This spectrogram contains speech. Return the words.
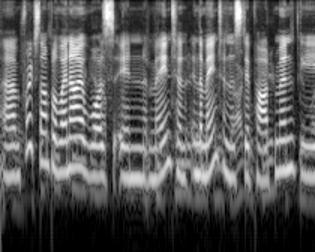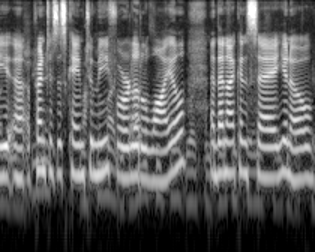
Um, for example, when I was in, mainten in the maintenance department, the uh, apprentices came to me for a little while, and then I can say, you know,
